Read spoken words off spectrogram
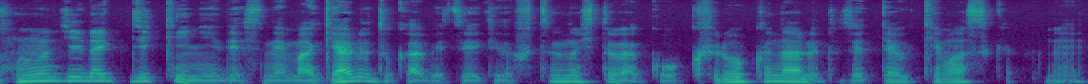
この時代、時期にですね、まあギャルとかは別にけど、普通の人がこう黒くなると絶対受けますからね。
